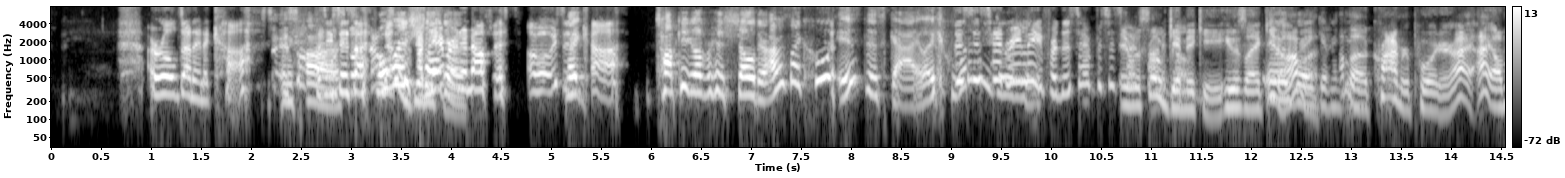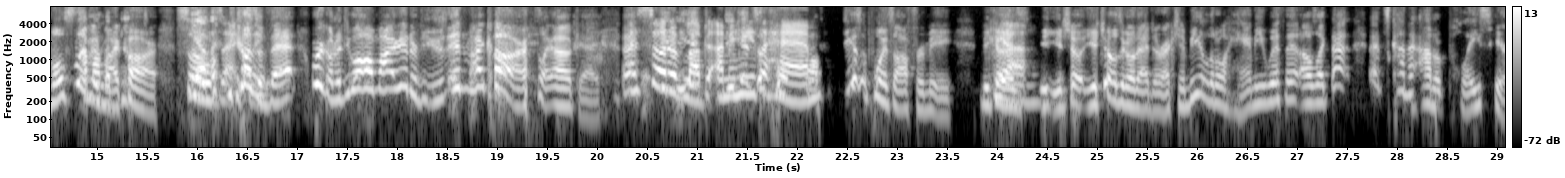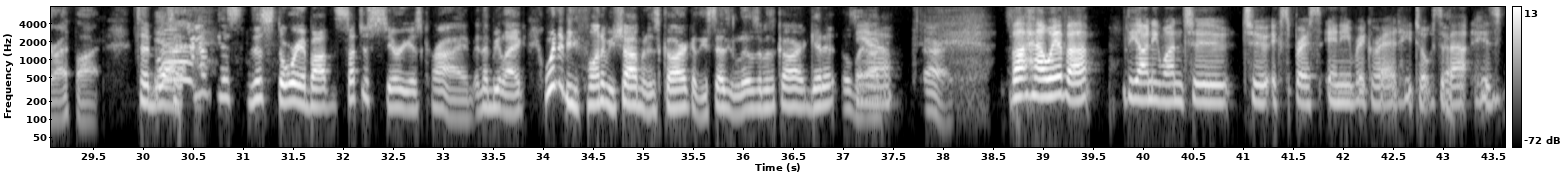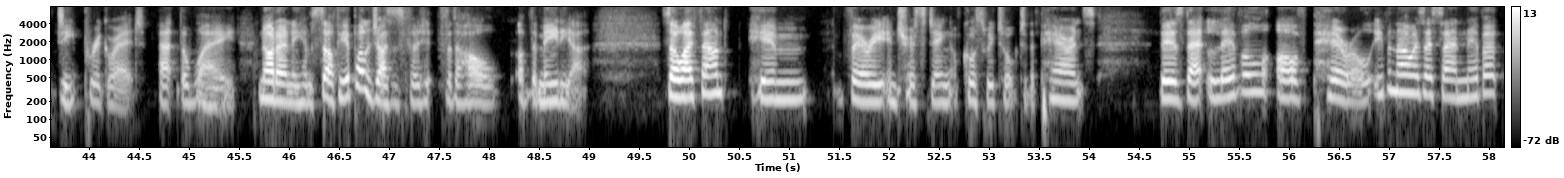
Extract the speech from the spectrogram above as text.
are all done in a car. In a car. Because he says, I'm, that was Over his so I'm never in an office. I'm always in Like, a car. Talking over his shoulder. I was like, "Who is this guy? Like, This are is Henry doing Lee here? from the San Francisco it was so gimmicky. He was like, It you know, I'm a, I'm a crime reporter. I, I almost live I'm in my beat." car. So Yeah, because of that, we're going to do all my interviews in my car. It's like, okay. I sort he- of he loved it. I mean, gets he's a points ham. off- He gets some points off for me because Yeah. you, you chose you chose to go that direction. Be a little hammy with it. I was like, that that's kind of out of place here. I thought to, to have this this story about such a serious crime and then be like, wouldn't it be fun if we shot him in his car because he says he lives in his car? Get it? I was like, yeah. okay, all right. But however, the only one to to express any regret, he talks Yeah. about his deep regret at the Mhm. way not only himself, he apologizes for for the whole of the media. So I found him very interesting. Of course, we talk to the parents. There's that level of peril, even though, as I say, I never,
